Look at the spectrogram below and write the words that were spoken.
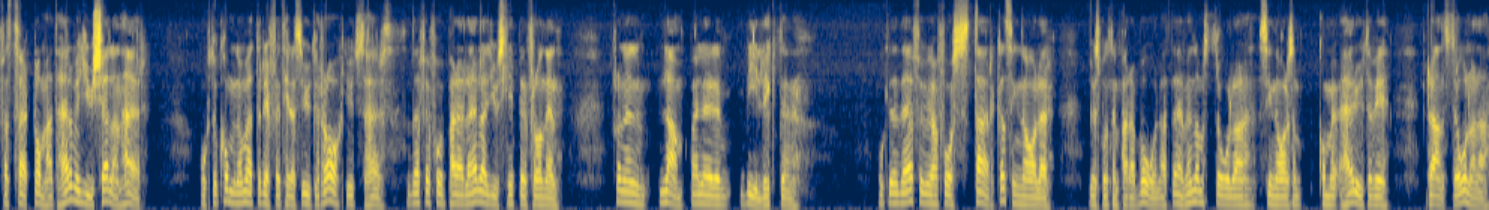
fast tvärtom. Att här har vi ljuskällan här. Och då kommer de att reflekteras ut rakt ut så här. Så därför får vi parallella ljusknippen från en, från en lampa eller en billykta. Och det är därför vi har fått starka signaler just mot en parabol. Att även de strålar, signaler som kommer här ute vid randstrålarna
